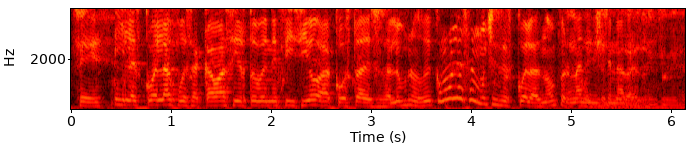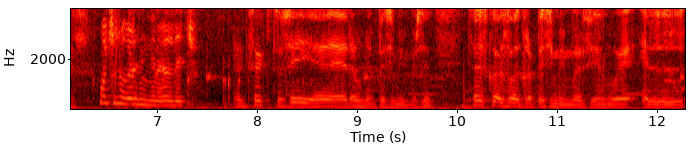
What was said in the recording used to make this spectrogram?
Sí. Y la escuela pues sacaba cierto beneficio a costa de sus alumnos, güey. Como lo hacen muchas escuelas, ¿no? Pero En nadie dice nada. lugares güey. en general. Muchos lugares en general, de hecho. Exacto, sí, era, una pésima inversión. ¿Sabes cuál fue otra pésima inversión, güey? El,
